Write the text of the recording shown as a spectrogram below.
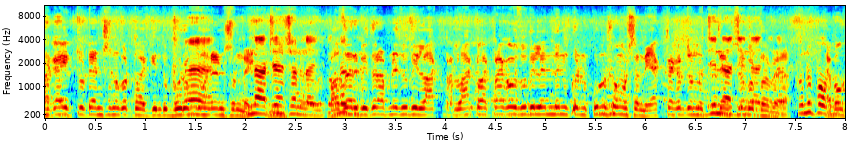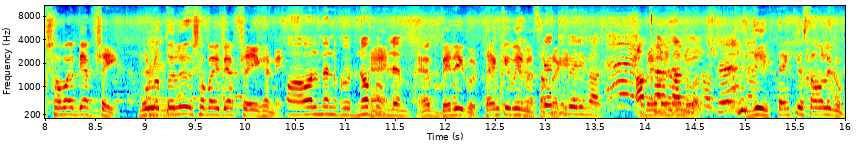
ঢাকায় একটু টেনশন করতে হয় কিন্তু ভৈরব কোনো টেনশন নেই। না টেনশন নাই। বাজারের ভিতরে আপনি যদি লাখ লাখ লাখ টাকাও যদি লেনদেন করেন কোনো সমস্যা নেই। এক টাকার জন্য টেনশন করতে হবে না, এবং সবাই ব্যবসায়ী। মূলত সবাই ব্যবসায়ী এখানে। All man good no problem very good thank you very much thank আপনাকে। ইউ ভেরি মাচ আপনাকে ধন্যবাদ। জি থ্যাংক ইউ আসসালামু আলাইকুম।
